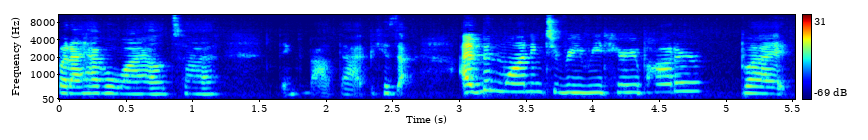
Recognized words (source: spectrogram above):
but I have a while to think about that because I've been wanting to reread Harry Potter, but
